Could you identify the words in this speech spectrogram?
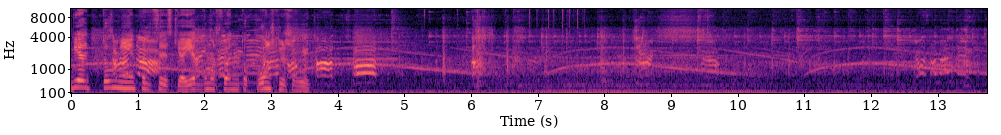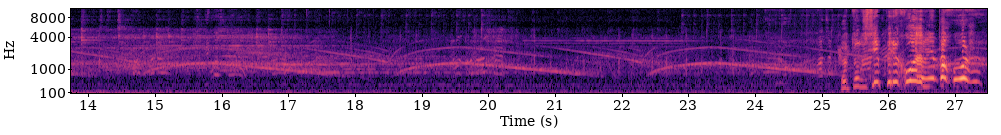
Бегать-то умеют, полицейские, а я думал, что они только пончики живут. Да тут все переходы мне похожи.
